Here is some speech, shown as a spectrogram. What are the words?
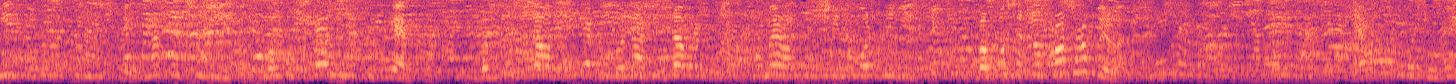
місто вишкільниці, вона хоче їсти, бабусь мені цукерку. Бабусь дав цукерку, вона ще завтра померла, тому що не можна їсти. Бабуся добро зробила. Я вас прошу, ви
